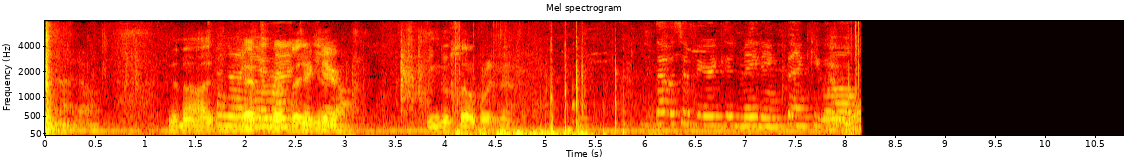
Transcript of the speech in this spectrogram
I know. Good night. Good night, Happy Emory. birthday Take again. care. You can go celebrate now. A very good meeting. Thank you all.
